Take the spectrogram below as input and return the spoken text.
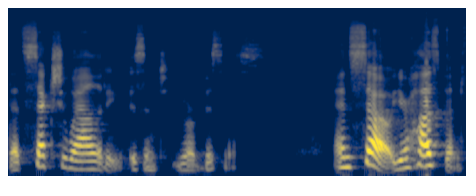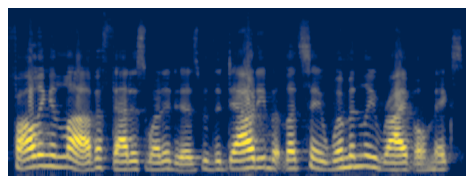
that sexuality isn't your business. And so, your husband falling in love, if that is what it is, with the dowdy but let's say womanly rival makes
